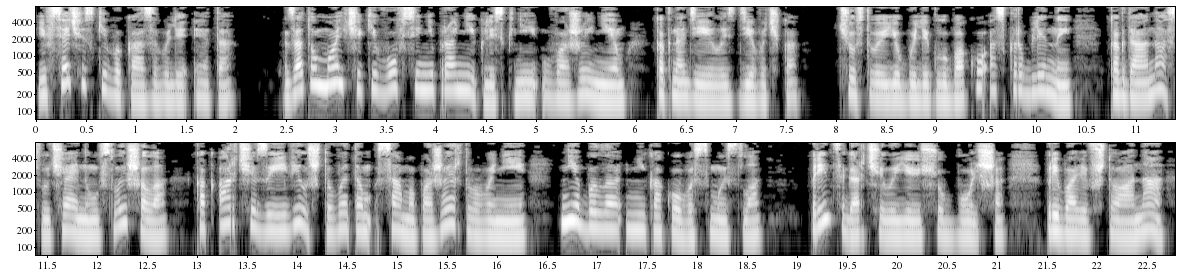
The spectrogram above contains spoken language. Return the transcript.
и всячески выказывали это. Зато мальчики вовсе не прониклись к ней уважением, как надеялась девочка. Чувства ее были глубоко оскорблены, когда она случайно услышала, как Арчи заявил, что в этом самопожертвовании не было никакого смысла. Принц огорчил ее еще больше, прибавив, что она —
